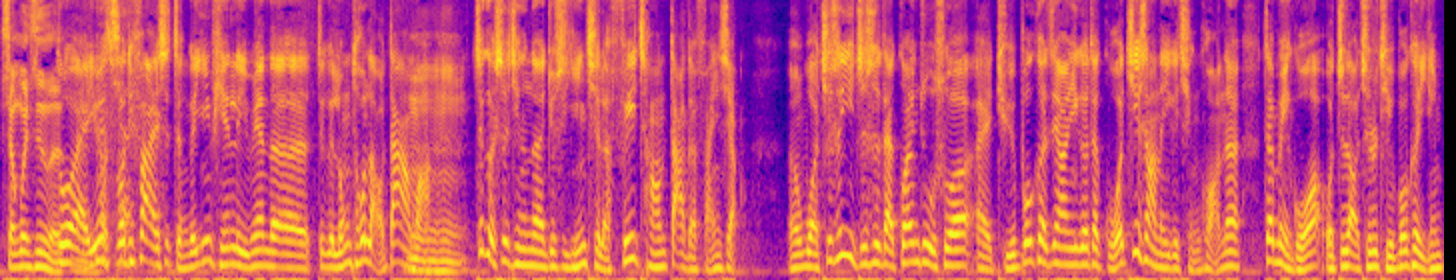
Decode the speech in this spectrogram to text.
相关新闻。对，因为 Spotify 是整个音频里面的这个龙头老大嘛，嗯嗯这个事情呢，就是引起了非常大的反响。呃，我其实一直是在关注说，哎，体育播客这样一个在国际上的一个情况。那在美国，我知道其实体育播客已经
